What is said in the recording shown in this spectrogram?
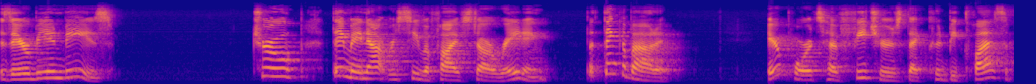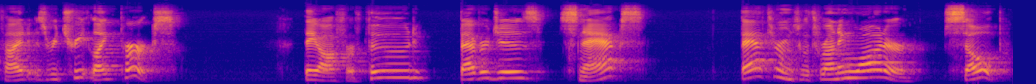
as Airbnbs. True, they may not receive a five star rating, but think about it. Airports have features that could be classified as retreat like perks. They offer food, beverages, snacks, bathrooms with running water, soap,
